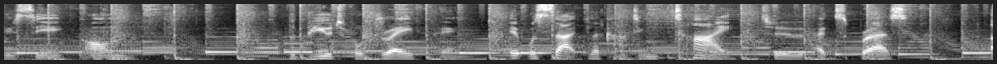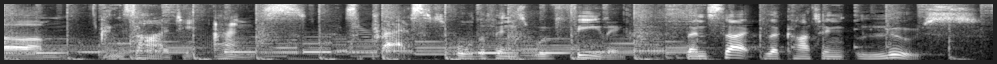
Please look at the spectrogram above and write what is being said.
you see on the beautiful draping. It was circular cutting tight to express um, anxiety, angst, suppressed, all the things we're feeling. Then circular cutting loose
